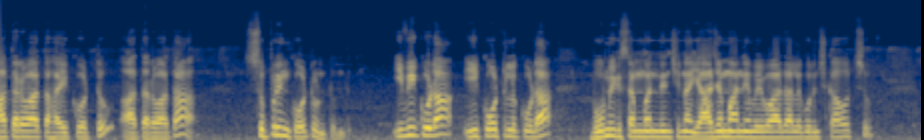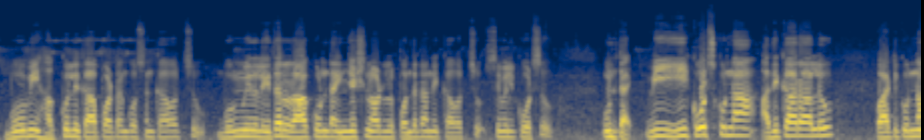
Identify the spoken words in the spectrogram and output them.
ఆ తర్వాత హైకోర్టు ఆ తర్వాత సుప్రీంకోర్టు ఉంటుంది. ఇవి కూడా ఈ కోర్టులు కూడా భూమికి సంబంధించిన యాజమాన్య వివాదాల గురించి కావచ్చు భూమి హక్కుల్ని కాపాడటం కోసం కావచ్చు భూమి మీద ఇతరులు రాకుండా ఇంజక్షన్ ఆర్డర్లు పొందడానికి కావచ్చు సివిల్ కోర్ట్స్ ఉంటాయి. ఈ ఈ కోర్ట్స్కున్న అధికారాలు వాటికున్న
